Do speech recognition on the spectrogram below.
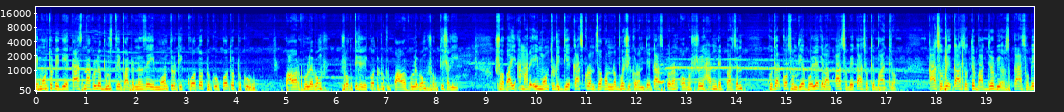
এই মন্ত্রটি দিয়ে কাজ না করলে বুঝতেই পারবেন না যে এই মন্ত্রটি কতটুকু কতটুকু পাওয়ারফুল এবং শক্তিশালী, কতটুকু পাওয়ারফুল এবং শক্তিশালী। সবাই আমার এই মন্ত্রটি দিয়ে কাজ করেন, জঘন্য বশীকরণ দিয়ে কাজ করেন, অবশ্যই হান্ড্রেড পার্সেন্ট। খুদার কসম দিয়ে বলে গেলাম, কাজ হবে, কাজ হতে বাধ্য। কাজ হবে, কাজ হতে বাধ্য, বিয়স। কাজ হবে,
